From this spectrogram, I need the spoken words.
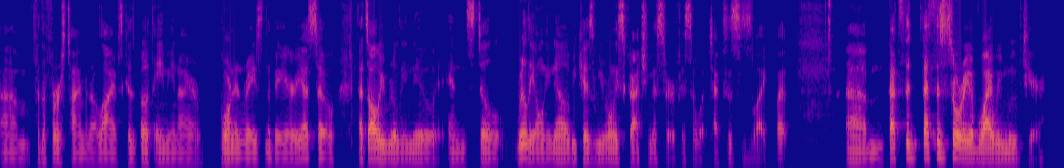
um, for the first time in our lives because both amy and i are born and raised in the bay area so that's all we really knew and still really only know because we were only scratching the surface of what texas is like but um, that's the that's the story of why we moved here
